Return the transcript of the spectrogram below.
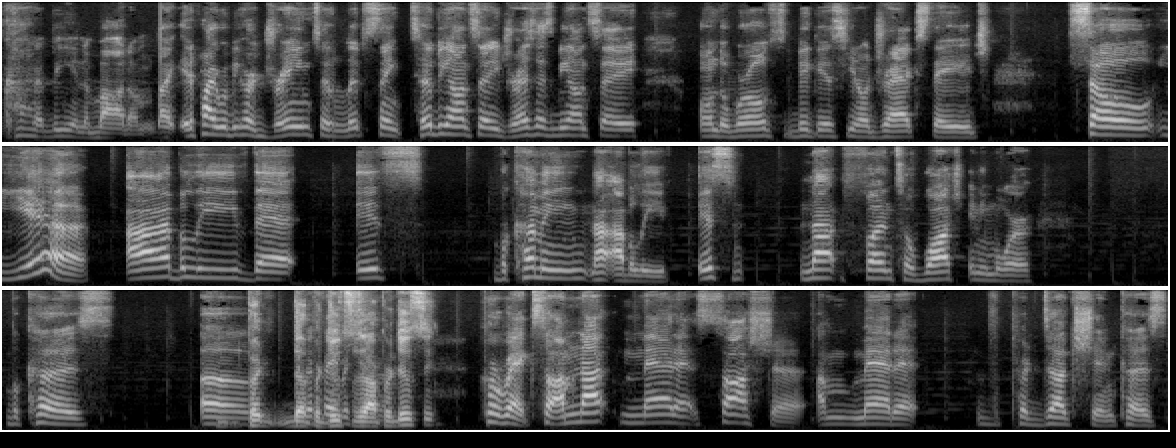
kind of be in the bottom. Like it probably would be her dream to lip sync to Beyonce, dress as Beyonce on the world's biggest, you know, drag stage. So yeah, I believe that it's becoming not I believe it's not fun to watch anymore because of But the, producers are producing. Correct. So I'm not mad at Sasha. I'm mad at the production because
